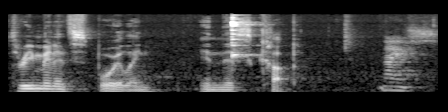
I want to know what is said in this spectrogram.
Three minutes boiling in this cup. Nice.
